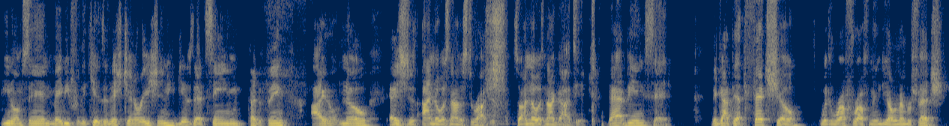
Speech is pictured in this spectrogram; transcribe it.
You know what I'm saying? Maybe for the kids of this generation, he gives that same type of thing. I don't know. It's just I know it's not Mr. Rogers, so I know it's not God tier. That being said, they got that Fetch show with Ruff Ruffman. Do y'all remember Fetch?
